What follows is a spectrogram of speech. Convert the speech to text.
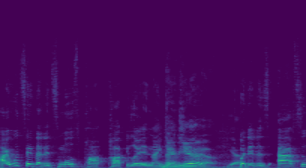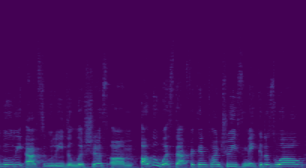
I would say that it's most po- popular in Nigeria, Nigeria. Yeah. but it is absolutely, absolutely delicious. Um, other West African countries make it as well.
